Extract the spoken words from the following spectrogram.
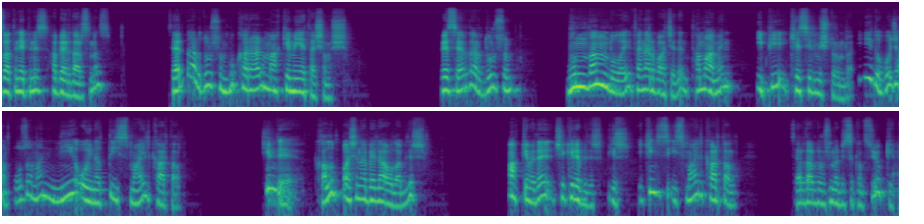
zaten hepiniz haberdarsınız. Serdar Dursun bu kararı mahkemeye taşımış. Ve Serdar Dursun bundan dolayı Fenerbahçe'den tamamen ipi kesilmiş durumda. İyi de hocam o zaman niye oynattı İsmail Kartal? Şimdi kalıp başına bela olabilir. Mahkemede çekilebilir. Bir. İkincisi İsmail Kartal. Serdar Dursun'da bir sıkıntısı yok ki.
